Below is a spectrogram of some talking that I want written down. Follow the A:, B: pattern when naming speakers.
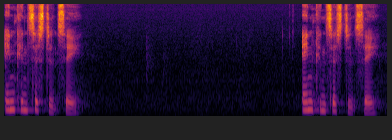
A: Inconsistency. Inconsistency.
